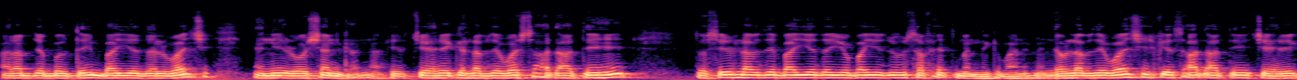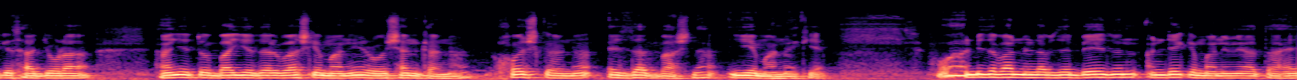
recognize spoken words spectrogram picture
عرب جب بولتے ہیں بیز الوچ یعنی روشن کرنا۔ پھر چہرے کے لفظ وش ساتھ آتے ہیں۔ تو صرف لفظ بائی یو بائی سفید بننے کے معنی میں۔ جب لفظ وش کے ساتھ آتے ہیں، چہرے کے ساتھ جوڑا ہاں جی تو بائی وش کے معنی روشن کرنا خوش کرنا، عزت باشنا یہ معنی کیا وہ عربی زبان میں لفظ بیزن انڈے کے معنی میں آتا ہے۔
